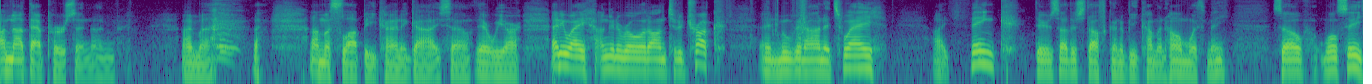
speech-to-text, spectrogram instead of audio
I'm not that person. I'm I'm a I'm a sloppy kind of guy. So there we are. Anyway, I'm going to roll it onto the truck and move it on its way. I think there's other stuff going to be coming home with me. So we'll see.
